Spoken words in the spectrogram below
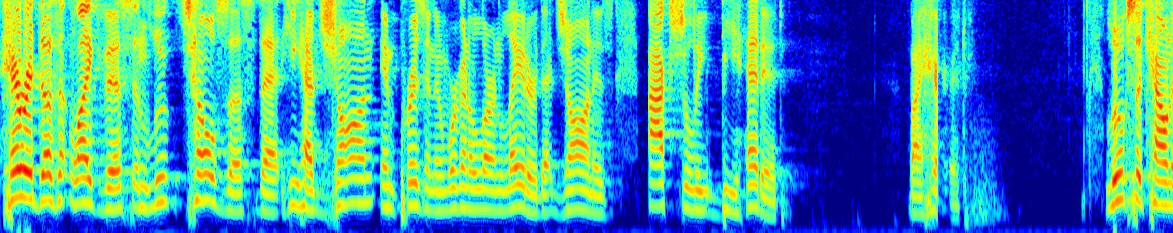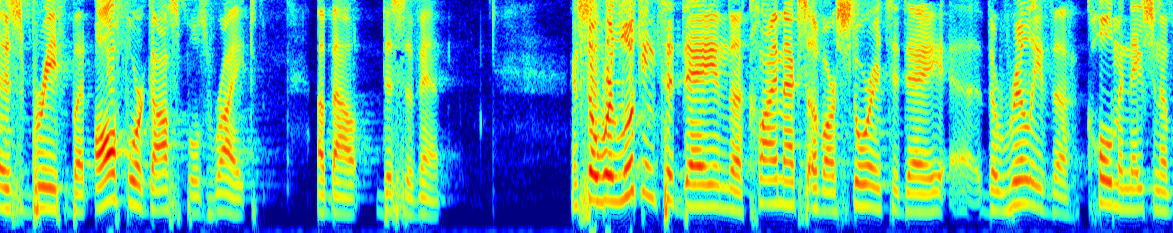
Herod doesn't like this, and Luke tells us that he had John in prison, and we're going to learn later that John is actually beheaded by Herod. Luke's account is brief, but all four gospels write about this event. And so we're looking today in the climax of our story today, uh, the really the culmination of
